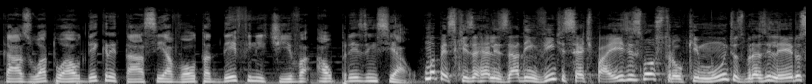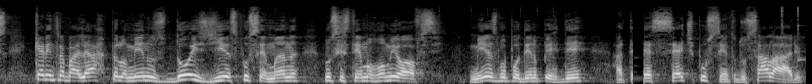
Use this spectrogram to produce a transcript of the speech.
caso o atual decretasse a volta definitiva ao presencial. Uma pesquisa realizada em 27 países mostrou que muitos brasileiros querem trabalhar pelo menos dois dias por semana no sistema home office, mesmo podendo perder até 7% do salário.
